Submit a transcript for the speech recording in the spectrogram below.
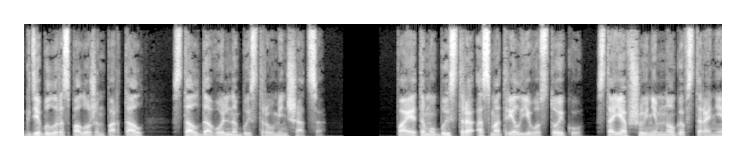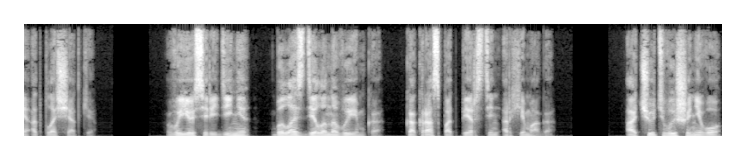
где был расположен портал, стал довольно быстро уменьшаться. Поэтому быстро осмотрел его стойку, стоявшую немного в стороне от площадки. В ее середине была сделана выемка, как раз под перстень архимага. А чуть выше него,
